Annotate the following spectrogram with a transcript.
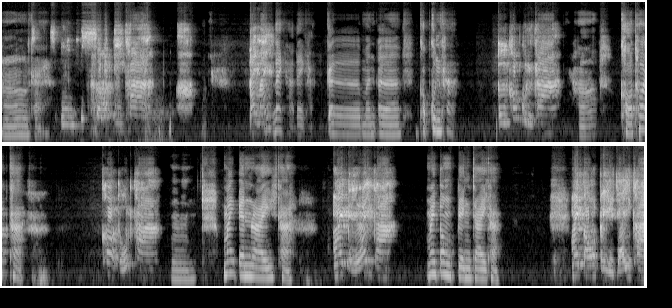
อืมค่ะสวัสดีค่ะได้ไหมได้ค่ะได้ค่ะเออมันเออขอบคุณค่ะ เออขอบคุณค่ะอ๋อ ขอโทษค่ะ ขอโทษค่ะ อืม ไม่เป็นไรค่ะ ไม่เป็นไรค่ะ ไม่ต้องเกรงใจค่ะ ไม่ต้องเกรงใจค่ะ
